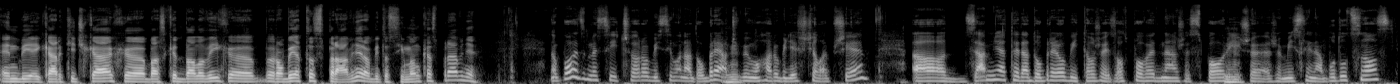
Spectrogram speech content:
NBA kartičkách eh, basketbalových. Eh, robia to správne? Robí to Simonka správne? No povedzme si, čo robí Simona dobre a čo mhm. by mohla robiť ešte lepšie. Uh, za mňa teda dobre robí to, že je zodpovedná, že sporí, mm. že, že myslí na budúcnosť.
